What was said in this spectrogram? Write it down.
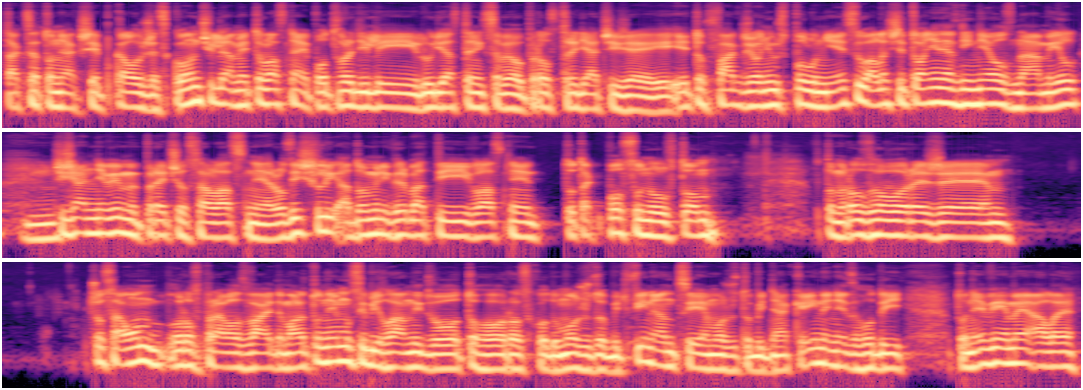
tak sa to nejak šepkalo, že skončili a mne to vlastne aj potvrdili ľudia z tenisového prostredia, čiže je to fakt, že oni už spolu nie sú, ale ešte to ani jeden z nich neoznámil, mm. čiže ani nevieme, prečo sa vlastne rozišli a Dominik Hrbatý vlastne to tak posunul v tom, v tom rozhovore, že čo sa on rozprával s Vajdom, ale to nemusí byť hlavný dôvod toho rozchodu. Môžu to byť financie, môžu to byť nejaké iné nezhody, to nevieme, ale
